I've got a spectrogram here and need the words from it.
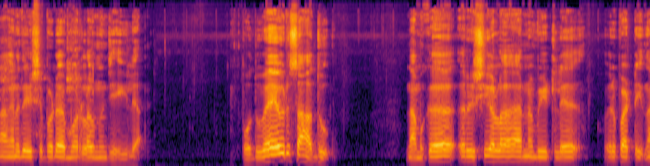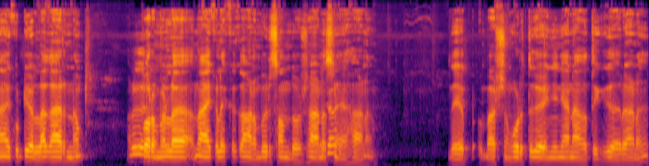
അങ്ങനെ ദേഷ്യപ്പെടുക മുരളൊന്നും ചെയ്യില്ല. പൊതുവേ ഒരു സാധു. നമുക്ക് ഋഷിയുള്ള കാരണം വീട്ടിൽ ഒരു പട്ടി നായക്കുട്ടിയുള്ള കാരണം പുറമെയുള്ള നായ്ക്കളെയൊക്കെ കാണുമ്പോൾ ഒരു സന്തോഷമാണ് സ്നേഹമാണ് ഭക്ഷണം കൊടുത്തു കഴിഞ്ഞ് ഞാൻ അകത്തേക്ക് കയറാണ്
